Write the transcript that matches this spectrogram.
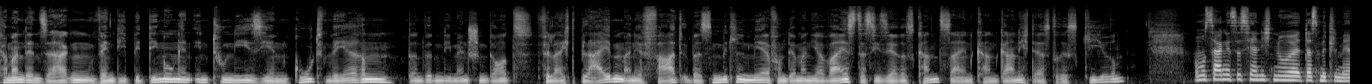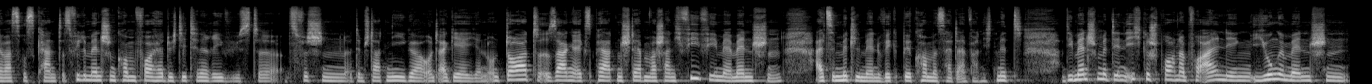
Kann man denn sagen, wenn die Bedingungen in Tunesien gut wären, dann würden die Menschen dort vielleicht bleiben, eine Fahrt übers Mittelmeer, von der man ja weiß, dass sie sehr riskant sein kann, gar nicht erst riskieren? Man muss sagen, es ist ja nicht nur das Mittelmeer, was riskant ist. Viele Menschen kommen vorher durch die Teneré-Wüste zwischen dem Staat Niger und Algerien. Und dort, sagen Experten, sterben wahrscheinlich viel, viel mehr Menschen als im Mittelmeer. Wir bekommen es halt einfach nicht mit. Die Menschen, mit denen ich gesprochen habe, vor allen Dingen junge Menschen,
